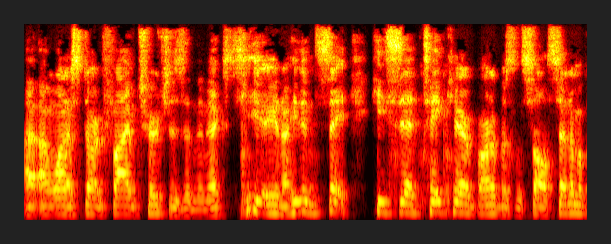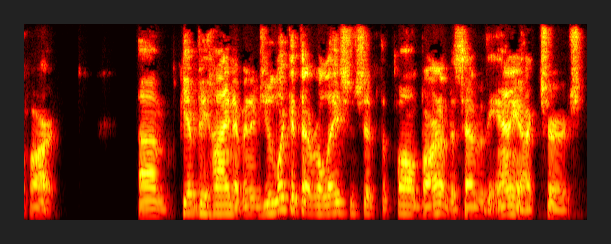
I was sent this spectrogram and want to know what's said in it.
I, I want to start five churches in the next year. You know, he didn't say, he said, take care of Barnabas and Saul, set them apart, um, get behind them. And if you look at that relationship that Paul and Barnabas had with the Antioch church,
